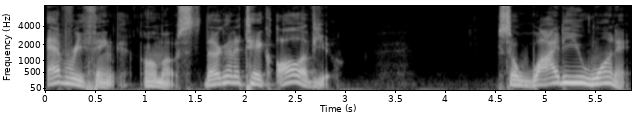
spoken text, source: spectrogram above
everything almost. They're going to take all of you. So why do you want it?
